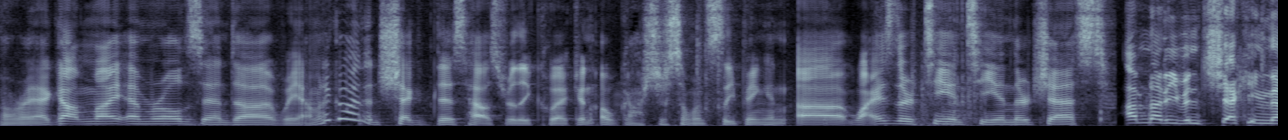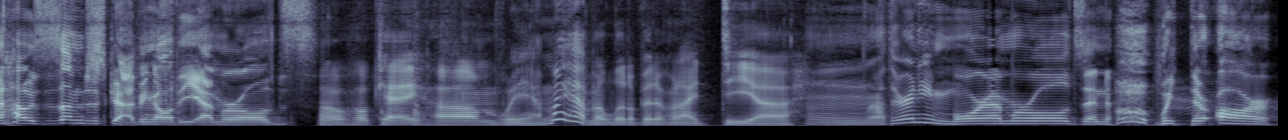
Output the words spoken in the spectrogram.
All right, I got my emeralds, and, uh, wait, I'm gonna go ahead and check this house really quick. And, oh gosh, there's someone sleeping, and, uh, why is there TNT in their chest? I'm not even checking the houses. I'm just grabbing all the emeralds. Oh, okay. Um, wait, I might have a little bit of an idea. Hmm, are there any more emeralds? And wait, there are.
